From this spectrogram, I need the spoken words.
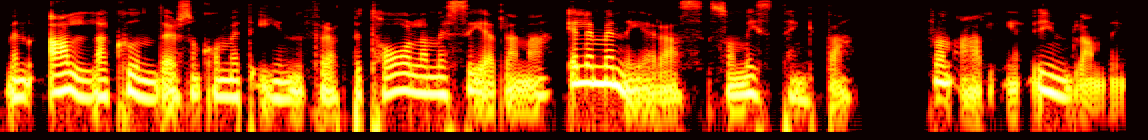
Men alla kunder som kommit in för att betala med sedlarna elimineras som misstänkta från all inblandning.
